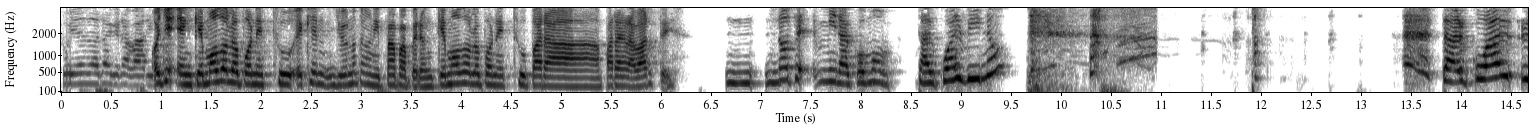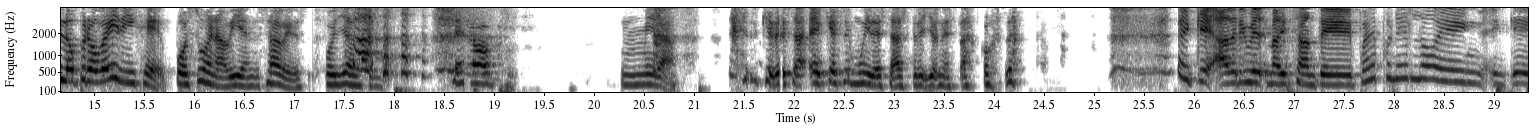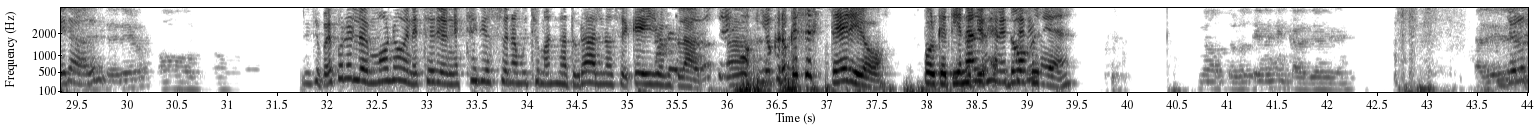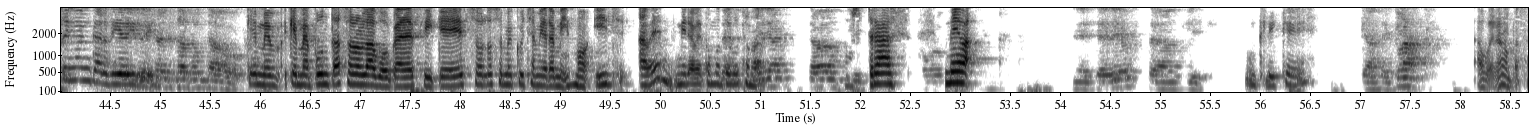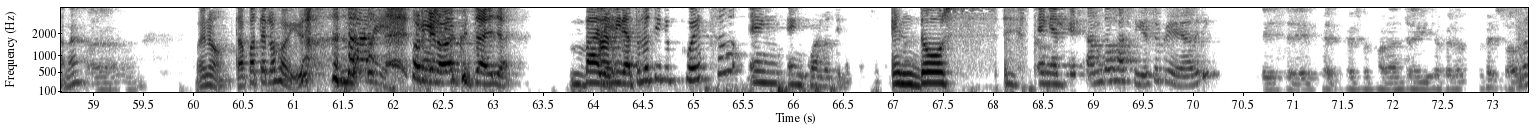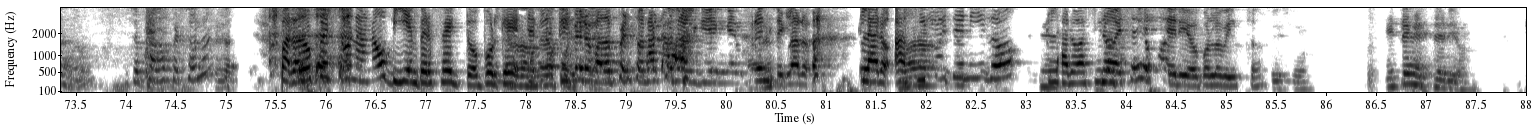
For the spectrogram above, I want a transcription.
Voy a dar a grabar. y- Oye, ¿en qué modo lo pones tú? Es que yo no tengo ni papa, pero ¿en qué modo lo pones tú para, para grabarte? No te, mira, como tal cual vino. tal cual lo probé y dije, pues suena bien, ¿sabes? Pues ya está. Pero, mira, es que, es que soy muy desastre yo en estas cosas. Es que Adri me, me ha dicho antes, ¿puedes ponerlo en, en qué era? Adri? estéreo o, o- Dice, ¿puedes ponerlo en mono o en estéreo? En estéreo suena mucho más natural, no sé qué, y yo en plan... Yo, lo tengo- yo creo que es estéreo, porque tiene ¿Lo tienes en el estéreo? doble. No, tú lo tienes en cardioide. Yo lo tengo en cardioide. Que me, que me apunta solo la boca, es decir, que solo se me escucha a mí ahora mismo. Y, a ver, mira a ver cómo te gusta más. Ostras, me va- En estéreo te da un clic. Un clic que... Que hace clac. Ah, bueno, no pasa nada. Ah, Bueno, tápate los oídos, Vale, porque eh, lo va a escuchar ella. Vale, Ah, mira, tú lo tienes puesto en... ¿En cuál lo tienes puesto? en dos. esto. En el que están dos así, ¿eso qué, Adri? Ese es eso para entrevista, pero persona, ¿no? ¿Eso es para dos personas? Para dos personas, ¿no? Bien, perfecto, porque No, no, no, Sí, pero para dos personas con alguien enfrente, claro. claro, así no, lo he tenido, claro, así No, lo ese es estéreo, por lo visto. Sí, sí. Este es estéreo.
